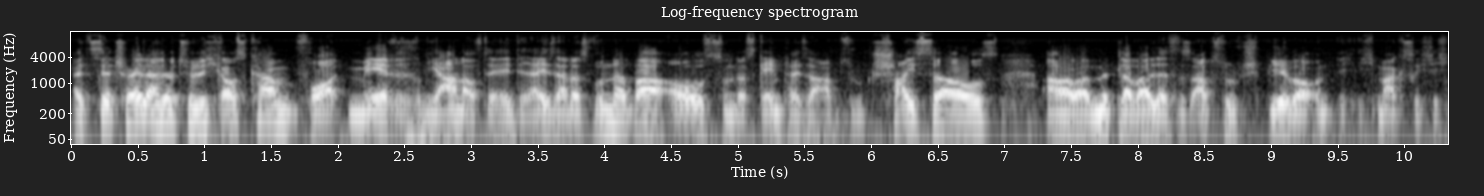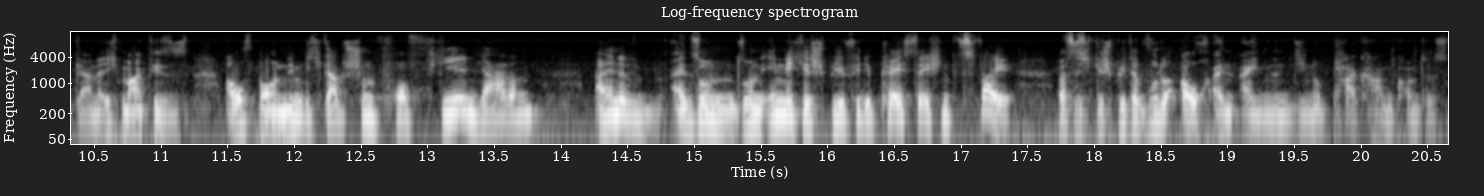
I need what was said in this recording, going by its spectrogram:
als der Trailer natürlich rauskam, vor mehreren Jahren auf der E3 sah das wunderbar aus und das Gameplay sah absolut scheiße aus, aber mittlerweile ist es absolut spielbar und ich, ich mag es richtig gerne. Ich mag dieses Aufbauen. Nämlich gab es schon vor vielen Jahren eine, ein, so, ein, so ein ähnliches Spiel für die PlayStation 2, was ich gespielt habe, wo du auch einen eigenen Dino-Park haben konntest.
